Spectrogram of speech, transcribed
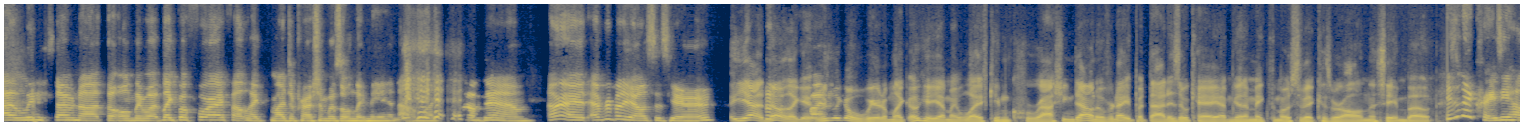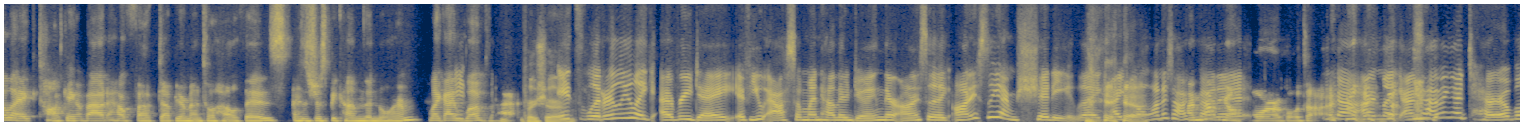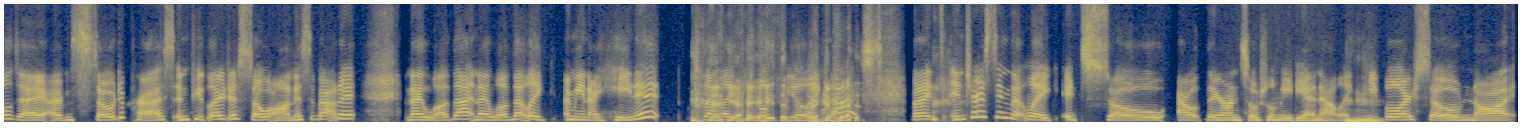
at least I'm not the only one. Like before I felt like my depression was only me and I'm like, oh damn. All right, everybody else is here. Yeah, no, like it was like a weird. I'm like, okay, yeah, my life came crashing down overnight, but that is okay. I'm gonna make the most of it because we're all in the same boat. Isn't it crazy how like talking about how fucked up your mental health is has just become the norm? Like I It- love that. For sure. It's literally like every day. If you ask someone how they're doing, they're honestly like, honestly, I'm shitty. Like I don't want to talk I'm about it. I'm having it. a horrible time. yeah, I'm like, I'm having a terrible day. I'm so depressed, and people are just so honest about it. And I love that. And I love that, like, I mean, I hate it, that like yeah, I people hate feel people like that. But it's interesting that like it's so out there on social media now. Like Mhm. people are so not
